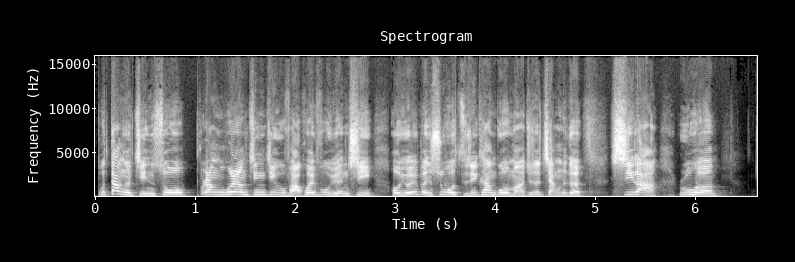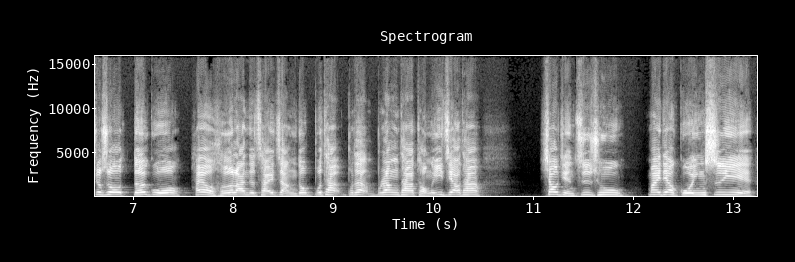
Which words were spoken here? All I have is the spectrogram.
不当的紧缩，让会让经济无法恢复元气。哦，有一本书我仔细看过嘛，就是讲那个希腊如何，就说德国还有荷兰的财长都不太不太不让他同意叫他削减支出。卖掉国营事业，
